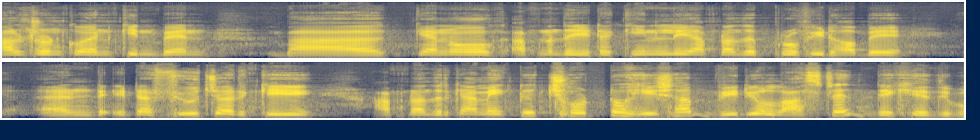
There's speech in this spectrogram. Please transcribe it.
আলট্রন কয়েন কিনবেন বা কেন আপনাদের এটা কিনলে আপনাদের প্রফিট হবে অ্যান্ড এটার ফিউচার কি, আপনাদেরকে আমি একটি ছোট্ট হিসাব ভিডিও লাস্টে দেখিয়ে দিব।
